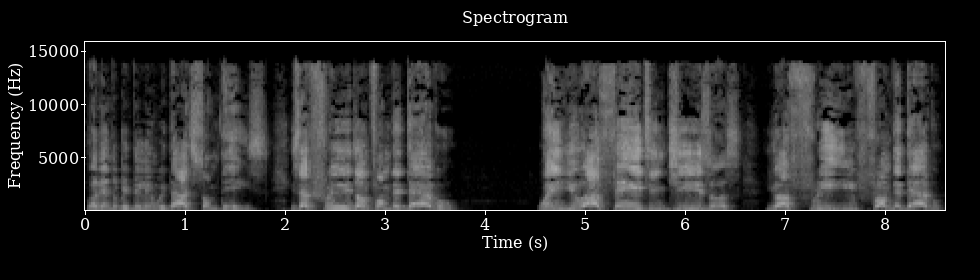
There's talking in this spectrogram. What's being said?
We're going to be dealing with that some days. It's a freedom from the devil. When you have faith in Jesus, you are free from the devil.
